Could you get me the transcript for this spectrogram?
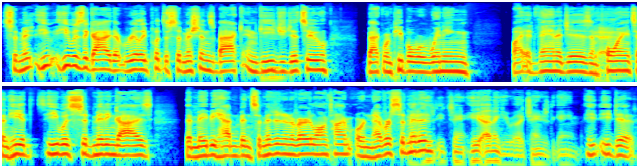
Submit. He he was the guy that really put the submissions back in gi mm-hmm. jiu-jitsu, back when people were winning by advantages and Yeah. points, and he had he was submitting guys that maybe hadn't been submitted in a very long time or never Yeah, submitted. he, he, cha- he, I think he really changed the game. He he did,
